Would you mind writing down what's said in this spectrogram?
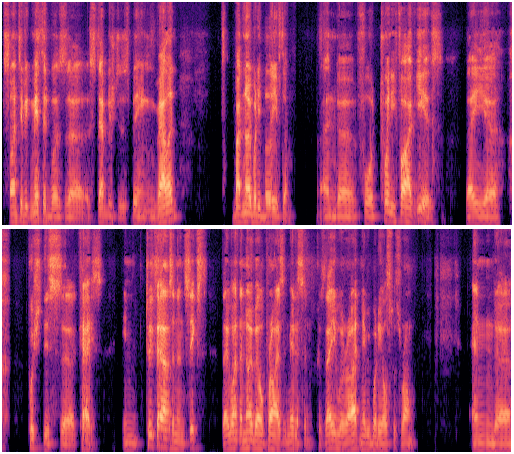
scientific method was uh, established as being valid, but nobody believed them. And uh, for 25 years, they uh, pushed this uh, case. In 2006, they won the Nobel Prize in medicine because they were right and everybody else was wrong. And uh,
